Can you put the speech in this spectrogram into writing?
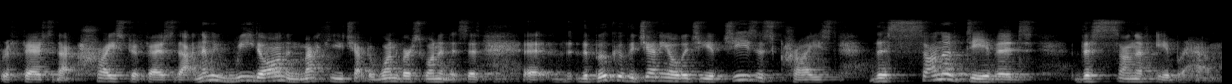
refers to that, Christ refers to that. And then we read on in Matthew chapter 1, verse 1, and it says, uh, the, the book of the genealogy of Jesus Christ, the son of David, the son of Abraham.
